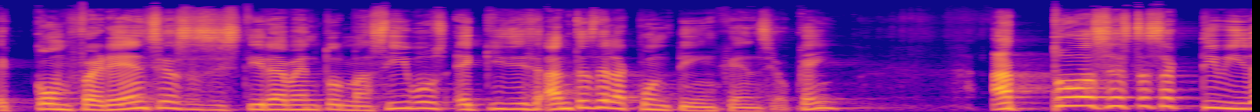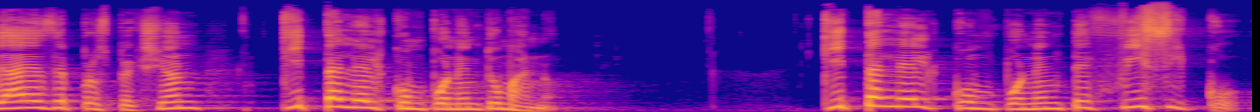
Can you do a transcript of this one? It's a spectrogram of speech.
eh, conferencias, asistir a eventos masivos, X, antes de la contingencia, ¿ok? A todas estas actividades de prospección, quítale el componente humano. Quítale el componente físico,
